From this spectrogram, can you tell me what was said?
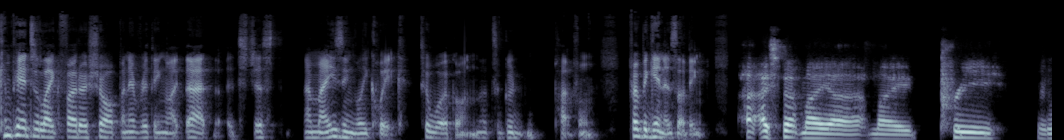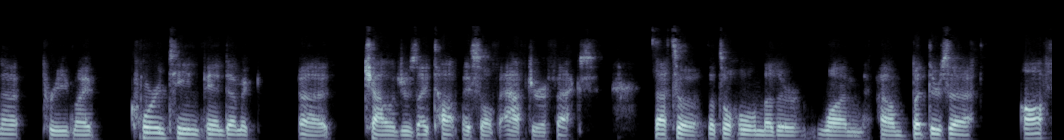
compared to like Photoshop and everything like that, it's just amazingly quick to work on. That's a good platform for beginners, I think. I spent my uh, my pre, or not pre, my quarantine pandemic uh, challenges. I taught myself After Effects. That's a that's a whole nother one. Um, but there's a off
